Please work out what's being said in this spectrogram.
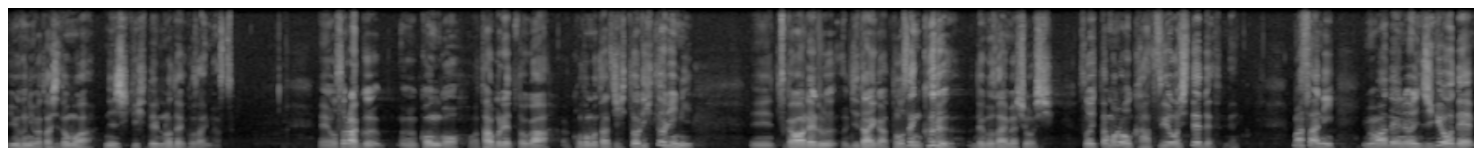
いうふうに私どもは認識しているのでございます。おそらく今後タブレットが子どもたち一人一人に使われる時代が当然来るでございましょうしそういったものを活用してですねまさに今までのように授業で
